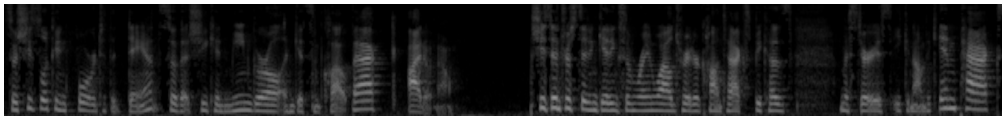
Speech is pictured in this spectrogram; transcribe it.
So she's looking forward to the dance so that she can mean girl and get some clout back. I don't know. She's interested in getting some Rainwild trader contacts because mysterious economic impacts,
